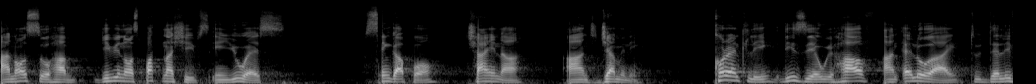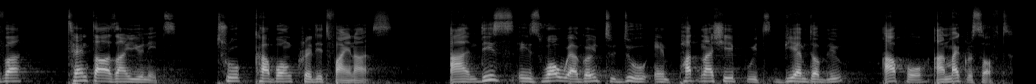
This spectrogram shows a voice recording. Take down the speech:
and also have given us partnerships in US, Singapore, China, and Germany. Currently, this year we have an LOI to deliver 10,000 units through carbon credit finance. And this is what we are going to do in partnership with BMW, Apple, and Microsoft.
